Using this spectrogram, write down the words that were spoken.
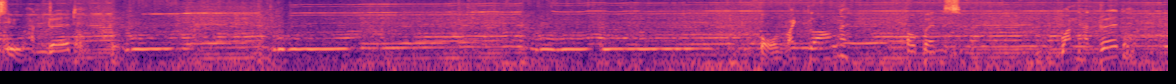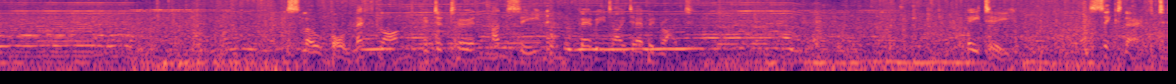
200. Right long, opens, 100. Slow for left long, into turn unseen, very tight in right. 80 six left,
